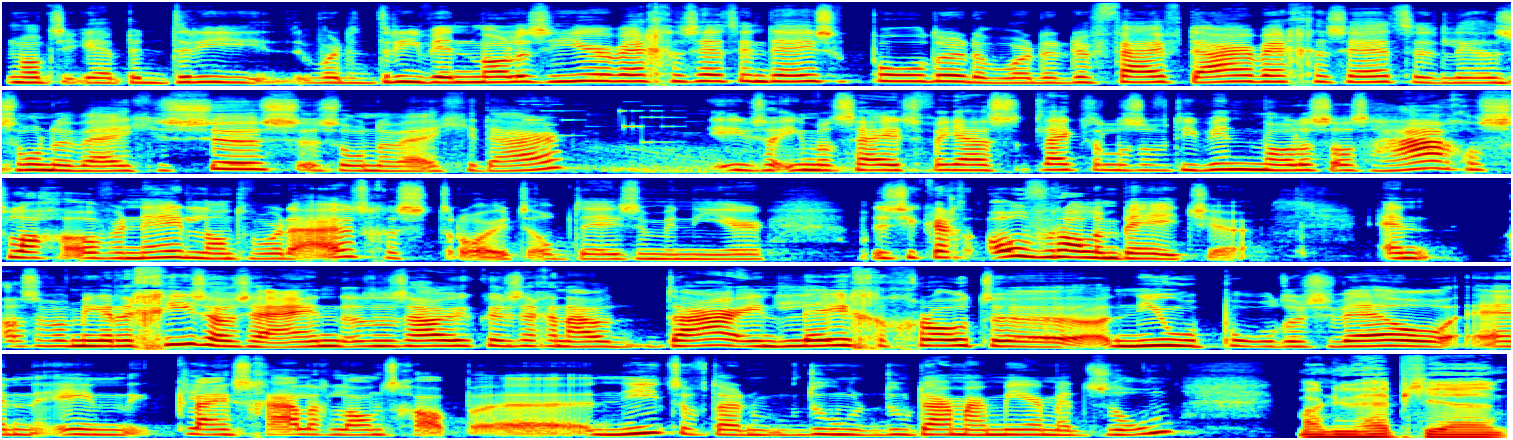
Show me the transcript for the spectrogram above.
Want je hebt drie, er worden drie windmolens hier weggezet in deze polder. Er worden er vijf daar weggezet. Een zonnewijtje zus, een zonnewijtje daar. Iemand zei het van ja, het lijkt alsof die windmolens als hagelslag over Nederland worden uitgestrooid op deze manier. Dus je krijgt overal een beetje. En als er wat meer regie zou zijn, dan zou je kunnen zeggen, nou daar in lege grote nieuwe polders wel en in kleinschalig landschap uh, niet. Of daar, doe, doe daar maar meer met zon. Maar nu heb je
